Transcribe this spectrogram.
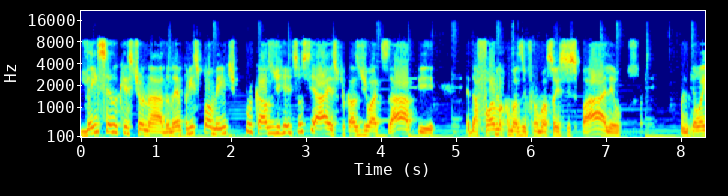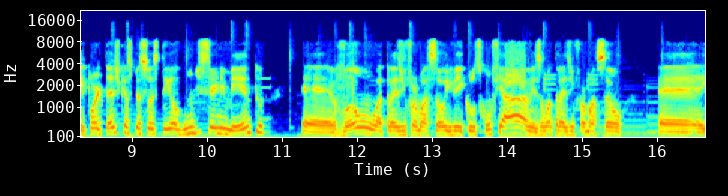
vem sendo questionado, né? Principalmente por causa de redes sociais, por causa de WhatsApp, da forma como as informações se espalham. Então é importante que as pessoas tenham algum discernimento, é, vão atrás de informação em veículos confiáveis, vão atrás de informação é,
